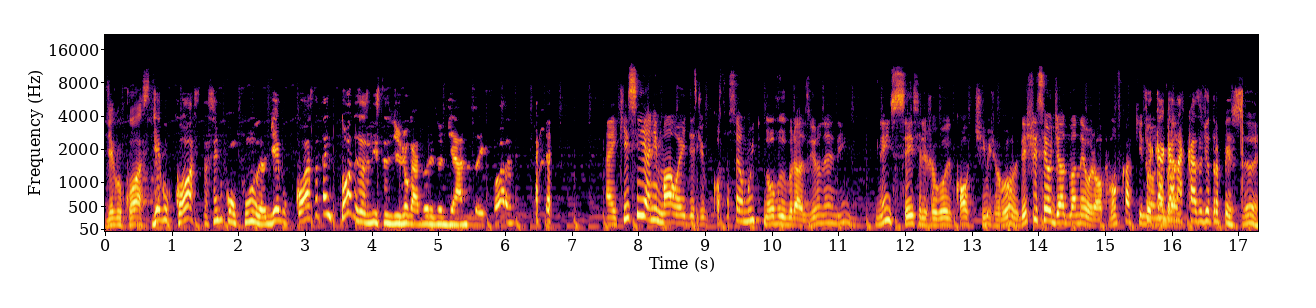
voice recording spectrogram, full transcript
Diego Costa. Diego Costa, sempre confundo. O Diego Costa tá em todas as listas de jogadores odiados aí fora. né? Aí que esse animal aí desse Diego Costa saiu muito novo do Brasil, né? Nem, nem sei se ele jogou em qual time jogou. Deixa ele ser odiado lá na Europa. Vamos ficar aqui no, Foi no cagar na Brasil. casa de outra pessoa.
